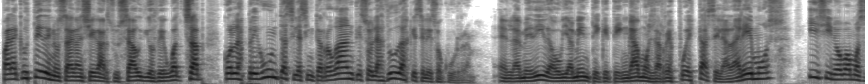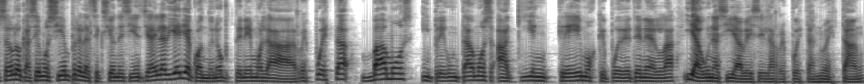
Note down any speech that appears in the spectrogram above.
para que ustedes nos hagan llegar sus audios de WhatsApp con las preguntas y las interrogantes o las dudas que se les ocurran. En la medida, obviamente, que tengamos la respuesta, se la daremos. Y si no, vamos a hacer lo que hacemos siempre en la sección de ciencia de la diaria. Cuando no tenemos la respuesta, vamos y preguntamos a quién creemos que puede tenerla. Y aún así, a veces las respuestas no están.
